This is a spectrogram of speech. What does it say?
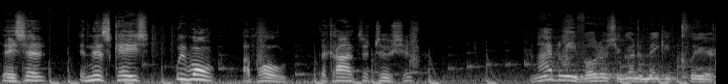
they said, in this case, we won't uphold the Constitution. And I believe voters are going to make it clear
